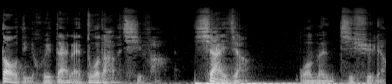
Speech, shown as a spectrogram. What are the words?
到底会带来多大的启发？下一讲我们继续聊。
